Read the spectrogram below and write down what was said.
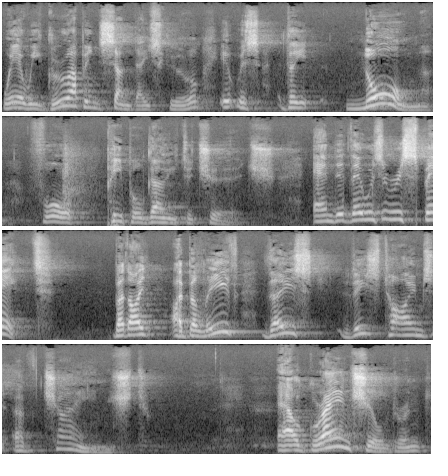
where we grew up in Sunday school. It was the norm for people going to church, and there was a respect. But I, I believe these, these times have changed our grandchildren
